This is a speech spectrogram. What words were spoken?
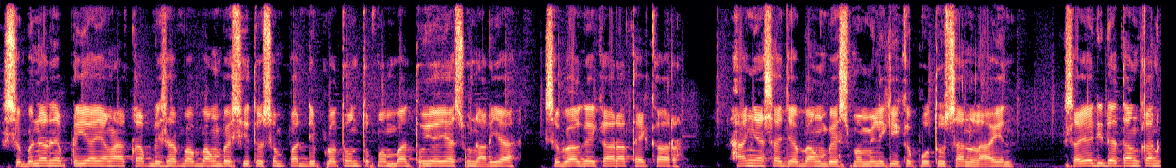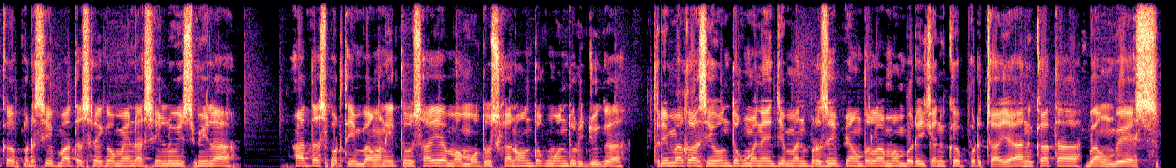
Sebenarnya pria yang akrab disapa Bang Bes itu sempat diplot untuk membantu Yaya Sunaria sebagai karateka. Hanya saja Bang Bes memiliki keputusan lain. Saya didatangkan ke Persib atas rekomendasi Luis Milla. Atas pertimbangan itu, saya memutuskan untuk mundur juga. Terima kasih untuk manajemen Persib yang telah memberikan kepercayaan, kata Bang Bes.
